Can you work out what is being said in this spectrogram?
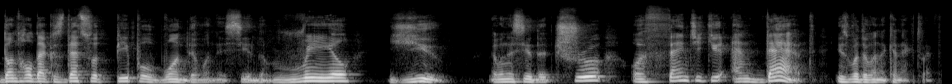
Don't hold back because that's what people want. They want to see the real you. They want to see the true, authentic you, and that is what they want to connect with.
